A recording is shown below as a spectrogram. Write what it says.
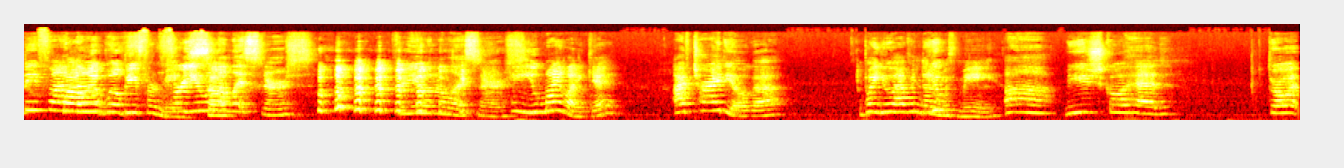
be fun? Well, it will be for me. for you so. and the listeners. For you and the listeners. Hey, you might like it, I've tried yoga. but you haven't done You- it with me. Uh, you should go ahead. Throw it.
